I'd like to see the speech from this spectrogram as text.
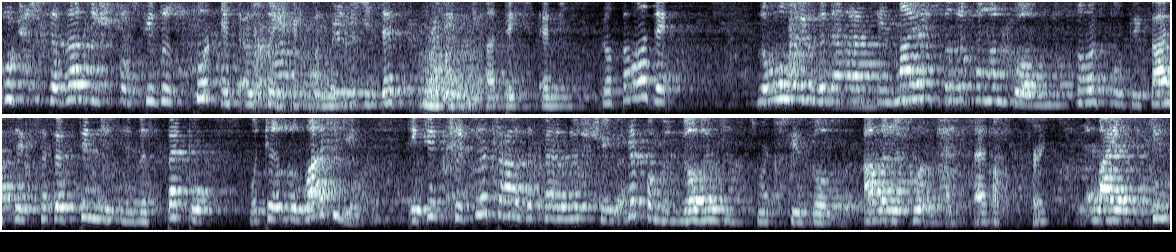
хочу сказати, що всі доступні з еластичних поколінь 10 годинні антигістамінні препарати нової генерації мають задокументовану в нових публікаціях з ефективність і безпеку у дозуванні, які в чотири рази перевищують рекомендовані інструкції дозу. Але ж немає таких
